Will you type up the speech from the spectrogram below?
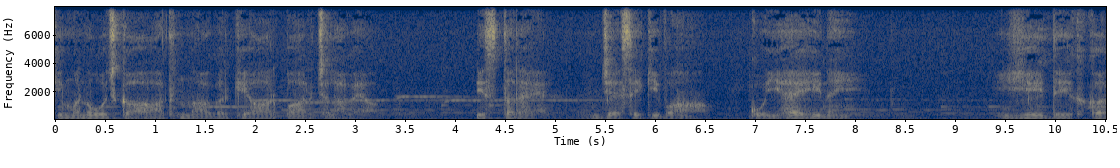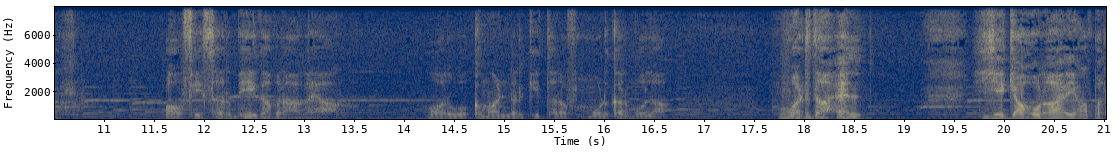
कि मनोज का हाथ नागर के आर पार चला गया। इस तरह, जैसे कि वहाँ कोई है ही नहीं। ये देखकर ऑफिसर भी घबरा गया और वो कमांडर की तरफ़ मुड़कर बोला वट द हेल ये क्या हो रहा है यहाँ पर?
